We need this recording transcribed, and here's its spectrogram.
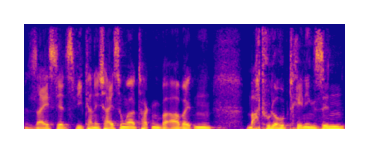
Sei es jetzt, wie kann ich Heißhungerattacken bearbeiten? Macht Hula-Hoop-Training Sinn?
